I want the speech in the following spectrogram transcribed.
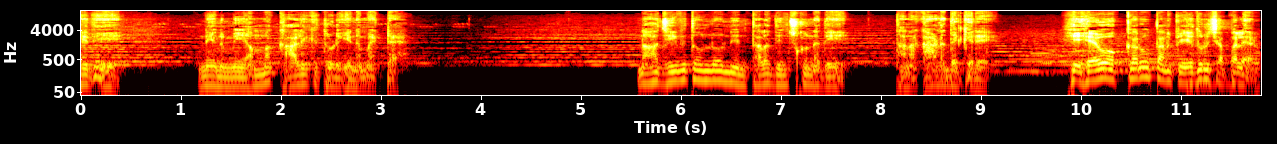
ఇది నేను మీ అమ్మ కాలికి తొడిగిన మెట్ట. నా జీవితంలో నేను తలదించుకున్నది తన కాళ్ళ దగ్గరే. ఏ ఒక్కరూ తనకు ఎదురు చెప్పలేరు.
